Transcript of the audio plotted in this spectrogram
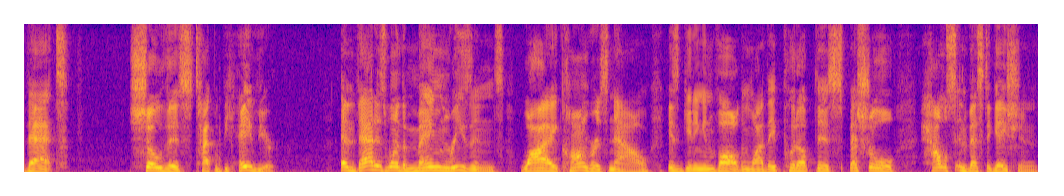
that show this type of behavior. And that is one of the main reasons why Congress now is getting involved and why they put up this special House investigation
